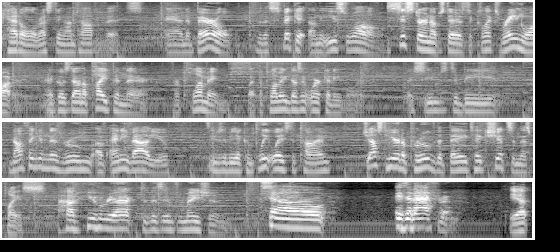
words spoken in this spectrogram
kettle resting on top of it, and a barrel with a spigot on the east wall. A cistern upstairs that collects rainwater, and it goes down a pipe in there for plumbing, but the plumbing doesn't work anymore. There seems to be nothing in this room of any value. seems to be a complete waste of time. Just here to prove that they take shits in this place. How do you react to this information? So, it's a bathroom. Yep,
